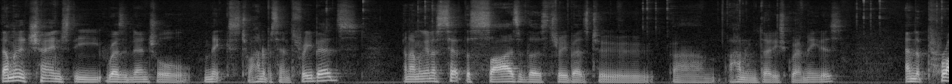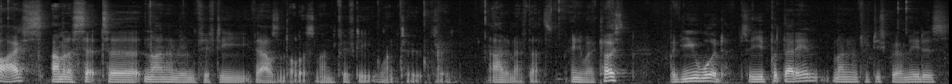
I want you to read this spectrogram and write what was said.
Then I'm going to change the residential mix to 100% three beds, and I'm going to set the size of those three beds to um, 130 square meters. And the price I'm going to set to $950,000, 950, one, two, three. I don't know if that's anywhere close, but you would. So you'd put that in, 950 square meters.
